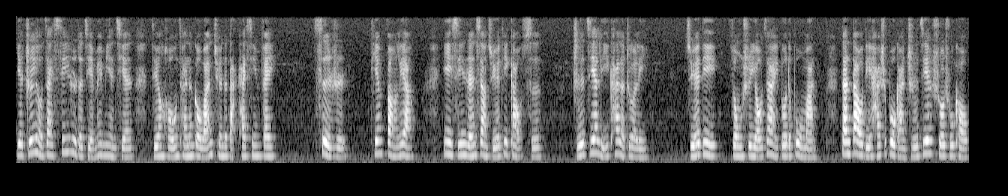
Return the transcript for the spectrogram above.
也只有在昔日的姐妹面前，惊鸿才能够完全的打开心扉。次日，天放亮，一行人向绝地告辞，直接离开了这里。绝地总是有再多的不满，但到底还是不敢直接说出口，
